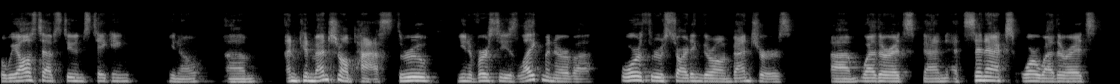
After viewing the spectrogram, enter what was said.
but we also have students taking, you know, um, unconventional paths through universities like Minerva or through starting their own ventures, um, whether it's been at Synex or whether it's,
